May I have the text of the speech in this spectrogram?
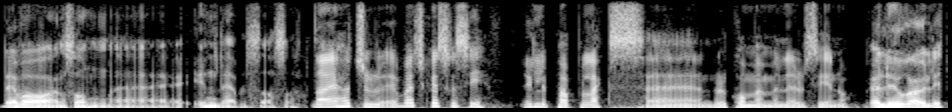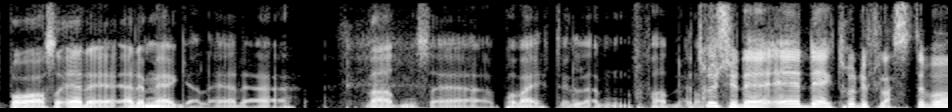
Det var en sånn uh, innlevelse, altså. Nei, jeg, ikke, jeg, vet ikke hva jeg skal si. Jeg er litt perpleks uh, når du kommer med det du sier nå. Jeg lurer jo litt på, altså, er det, er det meg, eller er det verden som er på vei til en forferdelig plass. Jeg tror ikke det er det. Jeg tror de fleste på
